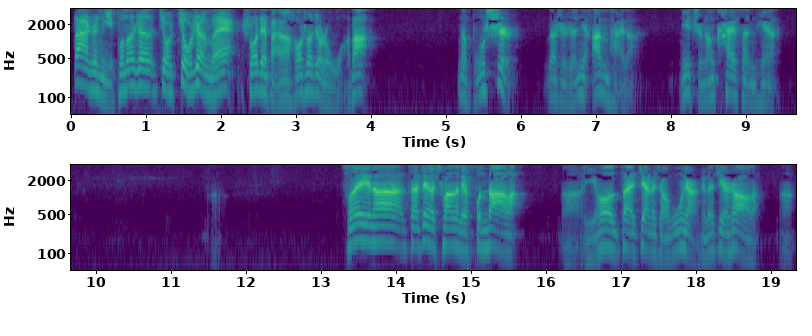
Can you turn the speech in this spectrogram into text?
但是你不能认就就认为说这百万豪车就是我的，那不是，那是人家安排的，你只能开三天。啊，所以呢，在这个圈子里混大了，啊，以后再见着小姑娘给她介绍了。啊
